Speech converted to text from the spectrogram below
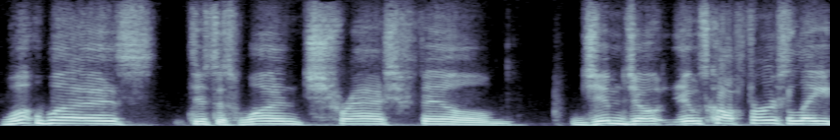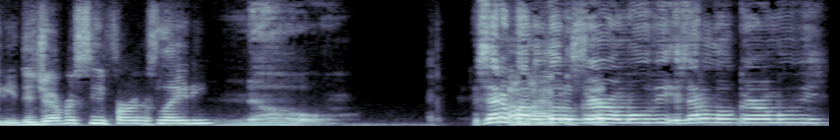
What was just this one trash film. Jim Jones. It was called First Lady. Did you ever see First Lady? No. Is that about a little to say- girl movie? Is that a little girl movie?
